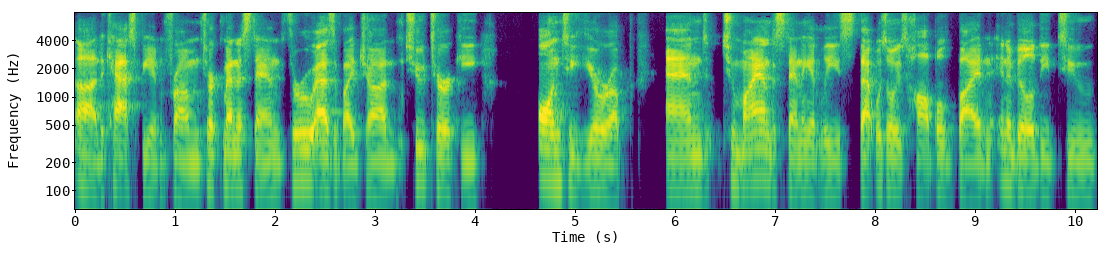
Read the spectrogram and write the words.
uh, the Caspian from Turkmenistan through Azerbaijan to Turkey onto Europe. And to my understanding, at least, that was always hobbled by an inability to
